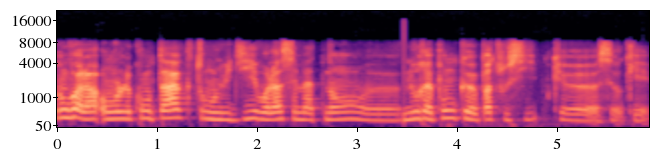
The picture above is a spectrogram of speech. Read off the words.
Donc voilà, on le contacte, on lui dit voilà c'est maintenant. Euh, il nous répond que pas de souci, que c'est ok.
